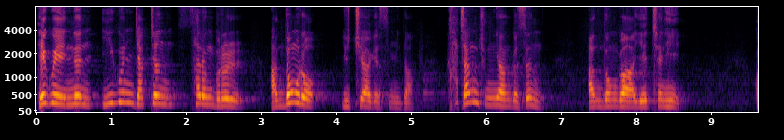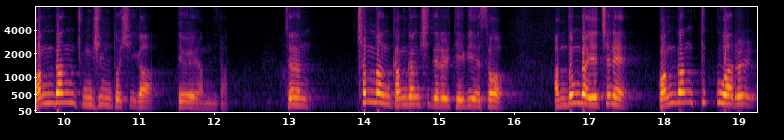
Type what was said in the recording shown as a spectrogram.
대구에 있는 이군 작전 사령부를 안동으로 유치하겠습니다. 가장 중요한 것은 안동과 예천이 관광 중심 도시가 되어야 합니다. 저는 천만 관광 시대를 대비해서 안동과 예천의 관광 특구화를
